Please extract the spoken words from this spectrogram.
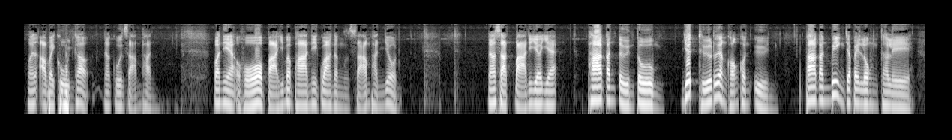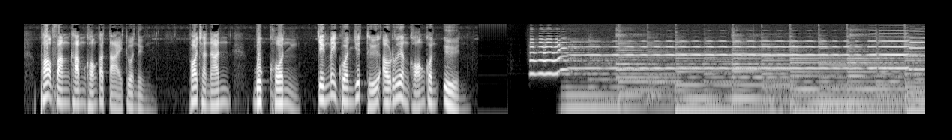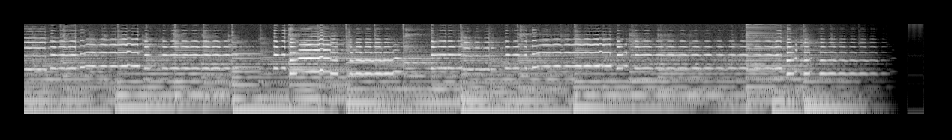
มันเอาไปคูณเข้านะคูณสามพันว่าเนี่ยโอ้โห ป่าหิมพานนี่กว้างตั้งสามพันโยชน์นะสัตว์ป่านี่เยอะแยะ พากันตื่นตูม ยึดถือเรื่องของคนอื่น พากันวิ่งจะไปลงทะเล เพราะฟังคำของกระต่ายตัวหนึ่ง เพราะฉะนั้นบุคคลจึงไม่ควรยึดถือเอาเรื่องของคนอื่น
